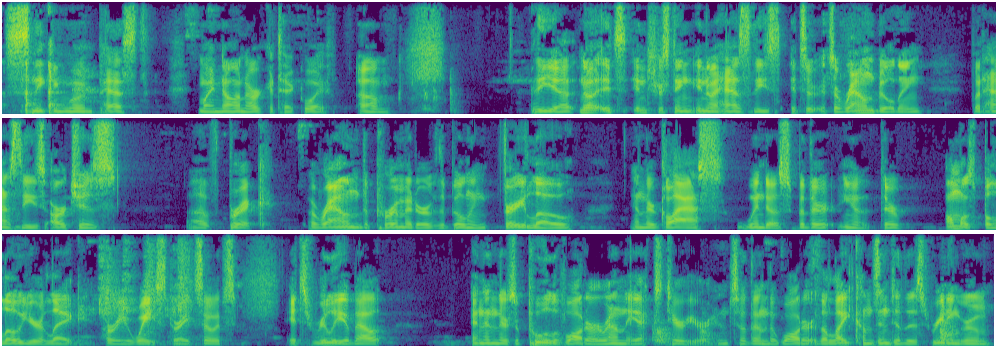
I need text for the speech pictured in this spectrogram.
sneaking one past my non-architect wife, um, The uh, no, it's interesting. You know, it has these. It's a it's a round building, but has these arches of brick around the perimeter of the building, very low, and they're glass windows, but they're you know they're almost below your leg or your waist, right? So it's it's really about and then there's a pool of water around the exterior. And so then the water the light comes into this reading room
